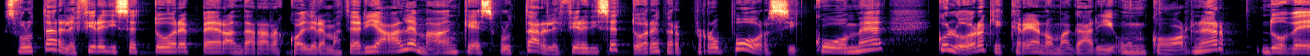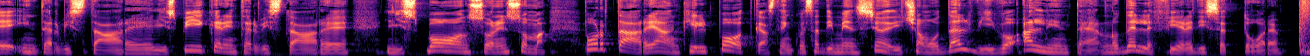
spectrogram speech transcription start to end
sfruttare le fiere di settore per andare a raccogliere materiale, ma anche sfruttare le fiere di settore per proporsi come coloro che creano magari un corner dove intervistare gli speaker, intervistare gli sponsor, insomma, portare anche il podcast in questa dimensione, diciamo, dal vivo all'interno delle fiere di settore.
